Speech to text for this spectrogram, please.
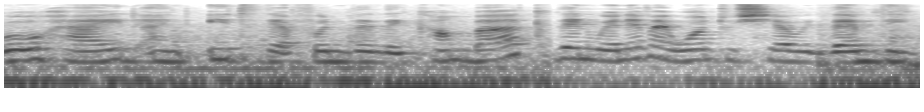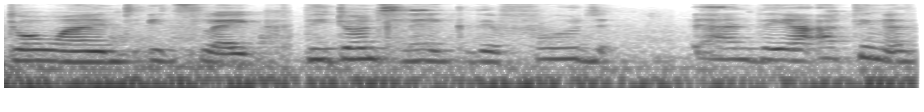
go hide and eat their food, then they come back. Then, whenever I want to share with them, they don't want, it's like they don't like the food and they are acting as,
